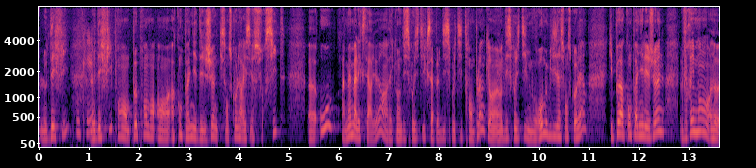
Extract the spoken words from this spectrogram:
le, défi. Le défi prend, peut prendre en, accompagner des jeunes qui sont scolarisés sur site ou même à l'extérieur avec un dispositif qui s'appelle le dispositif tremplin, qui est un dispositif de remobilisation scolaire qui peut accompagner les jeunes vraiment euh,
